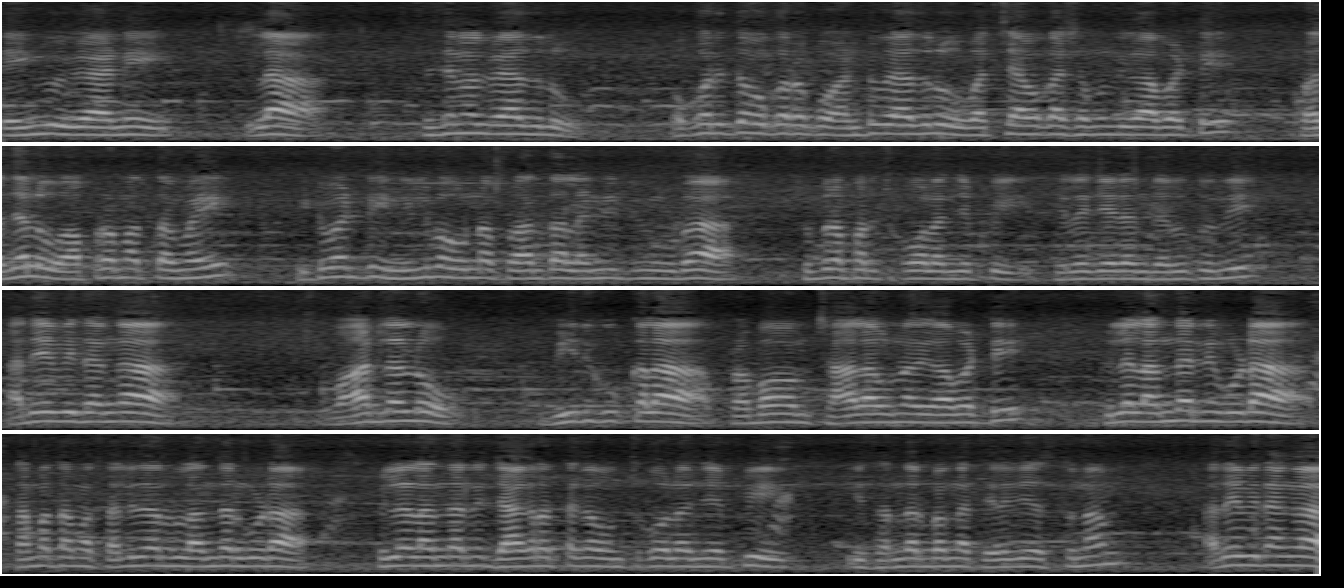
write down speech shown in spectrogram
డెంగ్యూ కానీ ఇలా సీజనల్ వ్యాధులు ఒకరితో ఒకరికి అంటు వ్యాధులు వచ్చే అవకాశం ఉంది కాబట్టి ప్రజలు అప్రమత్తమై ఇటువంటి నిల్వ ఉన్న ప్రాంతాలన్నింటినీ కూడా శుభ్రపరచుకోవాలని చెప్పి తెలియజేయడం జరుగుతుంది. అదేవిధంగా వార్డులలో వీధి కుక్కల ప్రభావం చాలా ఉన్నది కాబట్టి పిల్లలందరినీ కూడా తమ తమ తల్లిదండ్రులందరూ కూడా పిల్లలందరినీ జాగ్రత్తగా ఉంచుకోవాలని చెప్పి ఈ సందర్భంగా తెలియజేస్తున్నాం. అదేవిధంగా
